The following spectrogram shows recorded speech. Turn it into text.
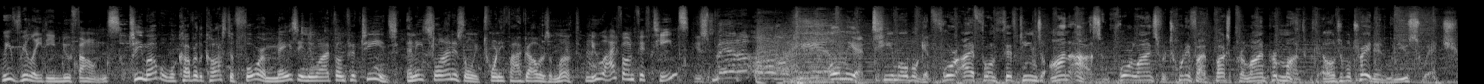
We really need new phones. T-Mobile will cover the cost of four amazing new iPhone 15s, and each line is only $25 a month. New iPhone 15s? Only at T-Mobile get four iPhone 15s on us and four lines for 25 bucks per line per month with eligible trade-in when you switch.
